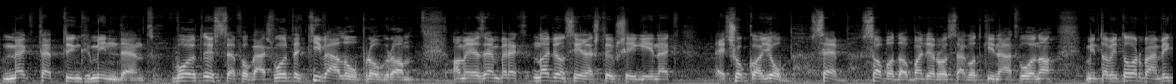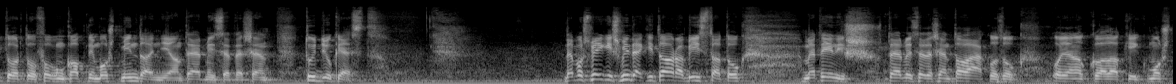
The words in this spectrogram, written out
megtettünk mindent. Volt összefogás, volt egy kiváló program, amely az emberek nagyon széles többségének egy sokkal jobb, szebb, szabadabb Magyarországot kínált volna, mint amit Orbán Viktortól fogunk kapni most mindannyian természetesen. Tudjuk ezt. De most mégis mindenkit arra bíztatok, mert én is természetesen találkozok olyanokkal, akik most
